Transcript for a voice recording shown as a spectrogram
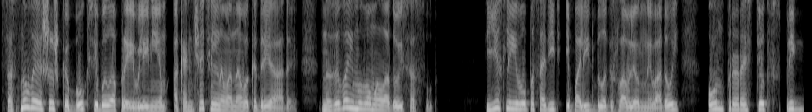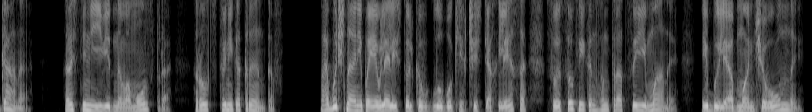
Сосновая шишка Бокси была проявлением окончательного навыка дриады, называемого «молодой сосуд». Если его посадить и полить благословленной водой, он прорастет в сприггана, растениевидного монстра, родственника трентов. Обычно они появлялись только в глубоких частях леса с высокой концентрацией маны и были обманчиво умны.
